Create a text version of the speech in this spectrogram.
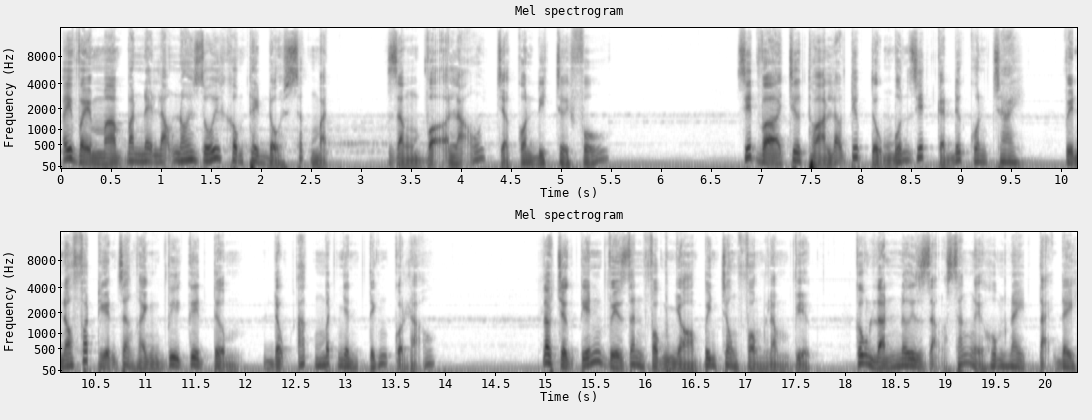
Ấy vậy mà ban nãy lão nói dối không thay đổi sắc mặt, Rằng vợ lão chở con đi chơi phố. Giết vợ chưa thỏa, lão tiếp tục muốn giết cả đứa con trai. Vì nó phát hiện ra hành vi gây tởm, Độc ác mất nhân tính của lão. Lão trực tiến về gian phòng nhỏ bên trong phòng làm việc, Cũng là nơi rạng sáng ngày hôm nay tại đây,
